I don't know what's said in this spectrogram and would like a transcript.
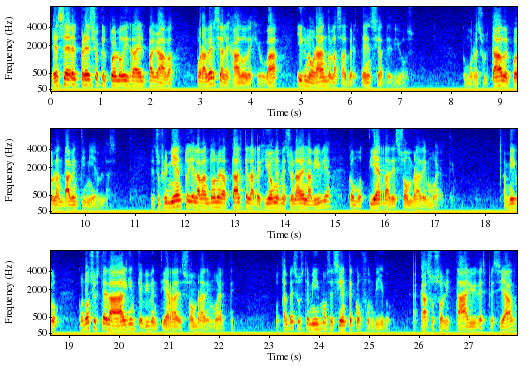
Ese era el precio que el pueblo de Israel pagaba por haberse alejado de Jehová, ignorando las advertencias de Dios. Como resultado, el pueblo andaba en tinieblas. El sufrimiento y el abandono era tal que la región es mencionada en la Biblia como tierra de sombra de muerte. Amigo, ¿conoce usted a alguien que vive en tierra de sombra de muerte? O tal vez usted mismo se siente confundido, acaso solitario y despreciado,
